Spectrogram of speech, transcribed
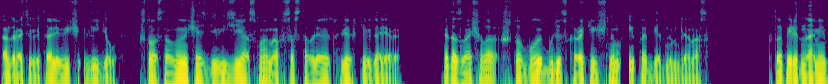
Кондратий Витальевич видел, что основную часть дивизии османов составляют легкие галеры. Это значило, что бой будет скоротечным и победным для нас. «Кто перед нами?»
